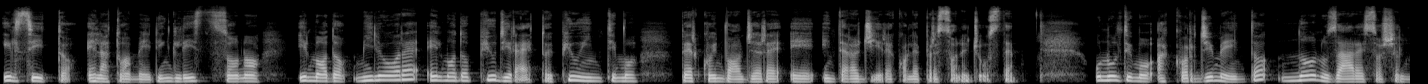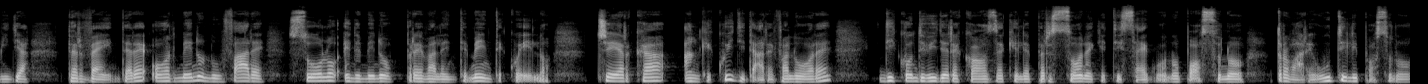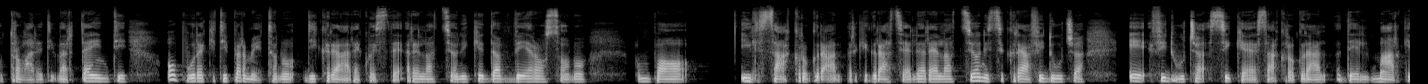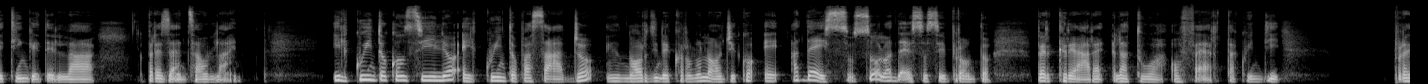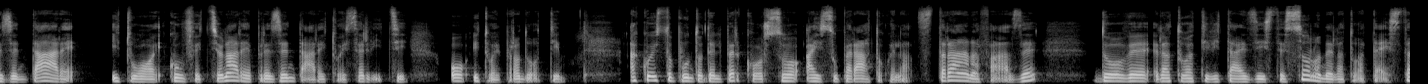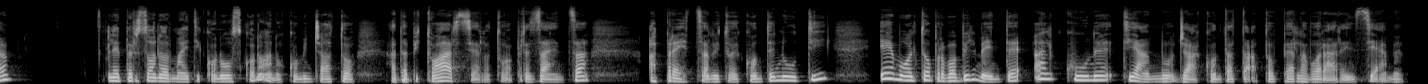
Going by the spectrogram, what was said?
Il sito e la tua mailing list sono il modo migliore e il modo più diretto e più intimo per coinvolgere e interagire con le persone giuste. Un ultimo accorgimento, non usare social media per vendere o almeno non fare solo e nemmeno prevalentemente quello. Cerca anche qui di dare valore, di condividere cose che le persone che ti seguono possono trovare utili, possono trovare divertenti oppure che ti permettono di creare queste relazioni che davvero sono un po' il sacro graal, perché grazie alle relazioni si crea fiducia e fiducia sì che è sacro graal del marketing e della presenza online. Il quinto consiglio e il quinto passaggio in ordine cronologico è adesso, solo adesso sei pronto per creare la tua offerta, quindi presentare i tuoi, confezionare e presentare i tuoi servizi o i tuoi prodotti. A questo punto del percorso hai superato quella strana fase dove la tua attività esiste solo nella tua testa Le persone ormai ti conoscono, hanno cominciato ad abituarsi alla tua presenza, apprezzano i tuoi contenuti e molto probabilmente alcune ti hanno già contattato per lavorare insieme.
